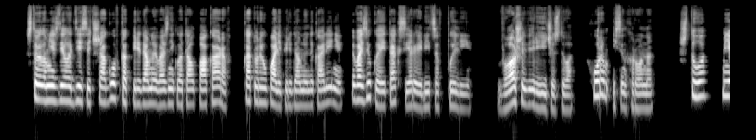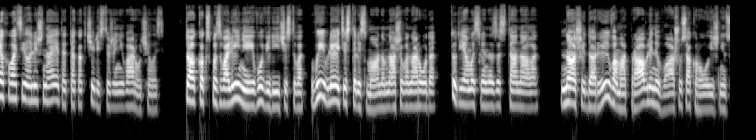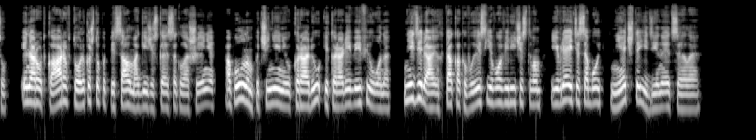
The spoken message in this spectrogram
Стоило мне сделать десять шагов, как передо мной возникла толпа каров, которые упали передо мной на колени, возюкая и так серые лица в пыли. «Ваше Величество!» Хором и синхронно. «Что?» Меня хватило лишь на это, так как челюсть уже не ворочалась. Так как с позволения его величества вы являетесь талисманом нашего народа, тут я мысленно застонала. Наши дары вам отправлены в вашу сокровищницу, и народ Каров только что подписал магическое соглашение о полном подчинении королю и королеве Эфиона, не деля их, так как вы с его величеством являете собой нечто единое целое.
